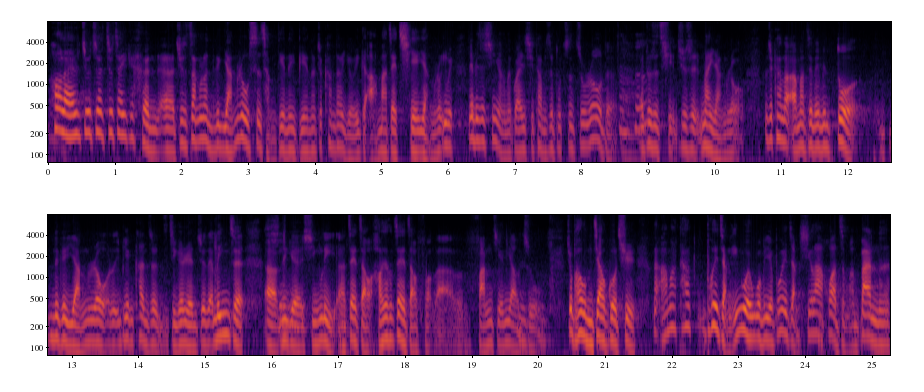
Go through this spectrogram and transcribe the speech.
后来就在就在一个很呃就是脏乱的羊肉市场店那边呢，就看到有一个阿妈在切羊肉，因为那边是信仰的关系，他们是不吃猪肉的，呃都是切就是卖羊肉，那就看到阿妈在那边剁。那个羊肉，一边看着几个人就在拎着呃那个行李。呃在找，好像在找房呃房间要住，就把我们叫过去。那阿妈她不会讲英文，我们也不会讲希腊话，怎么办呢？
